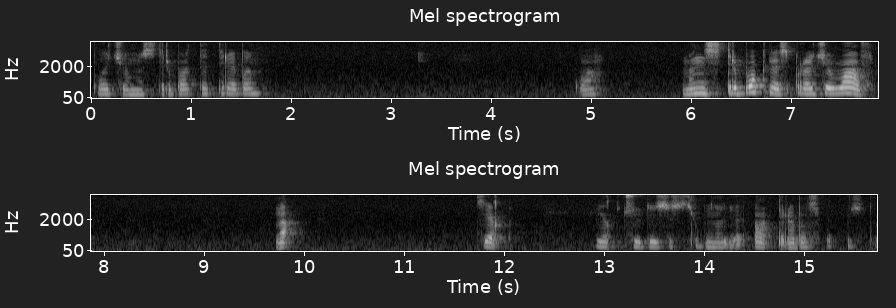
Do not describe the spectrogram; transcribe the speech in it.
по чому стрибати треба. О, у мене стрибок не спрацював. А. Це як? Сюди застрибнути? А, треба спокійно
